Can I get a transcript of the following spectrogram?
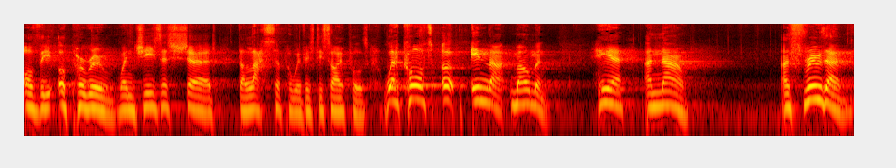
of the upper room when Jesus shared the Last Supper with his disciples. We're caught up in that moment, here and now. And through them,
